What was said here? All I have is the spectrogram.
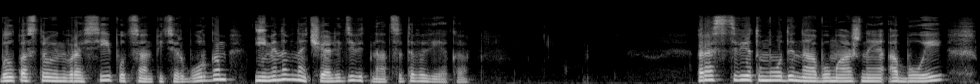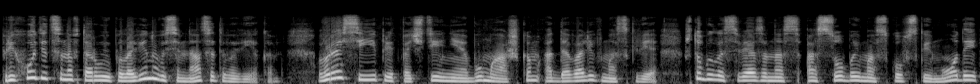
был построен в России под Санкт-Петербургом именно в начале XIX века. Расцвет моды на бумажные обои приходится на вторую половину XVIII века. В России предпочтение бумажкам отдавали в Москве, что было связано с особой московской модой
